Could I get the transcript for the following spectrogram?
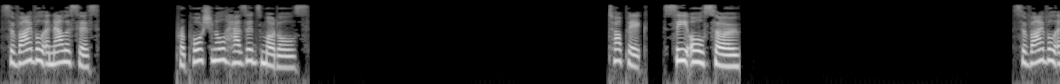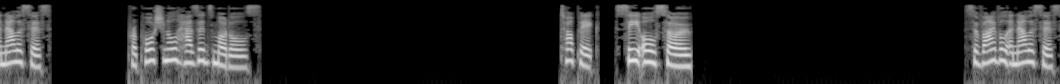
Survival analysis Proportional hazards models Topic. See also Survival analysis Proportional hazards models Topic. See also Survival analysis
